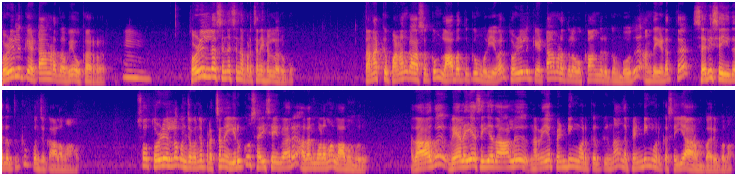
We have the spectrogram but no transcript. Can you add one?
தொழிலுக்கு எட்டாம் இடத்துல போய் உட்கார்றார். தொழிலில் சின்ன சின்ன பிரச்சனைகள் இருக்கும். தனக்கு பணங்காசுக்கும் லாபத்துக்கும் உரியவர் தொழிலுக்கு எட்டாம் இடத்துல உட்கார்ந்து இருக்கும்போது அந்த இடத்த சரி செய்தறதுக்கு கொஞ்சம் காலமாகும். ஸோ தொழிலில் கொஞ்சம் கொஞ்சம் பிரச்சனை இருக்கும் சரி செய்வார் அதன் மூலமாக லாபம் வரும். அதாவது வேலையே செய்யாத ஆள் நிறைய பெண்டிங் ஒர்க் இருக்குன்னா அந்த பெண்டிங் ஒர்க்கை செய்ய ஆரம்பிப்பார் இப்போ தான்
